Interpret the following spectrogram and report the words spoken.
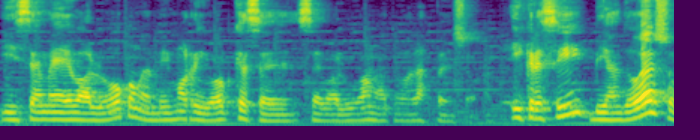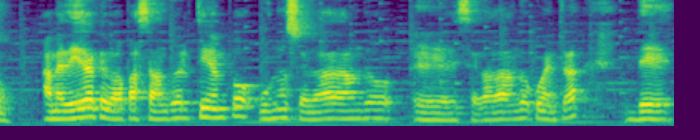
y se me evaluó con el mismo rigor que se, se evalúan a todas las personas. Y crecí viendo eso. A medida que va pasando el tiempo, uno se va dando, eh, se va dando cuenta de,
